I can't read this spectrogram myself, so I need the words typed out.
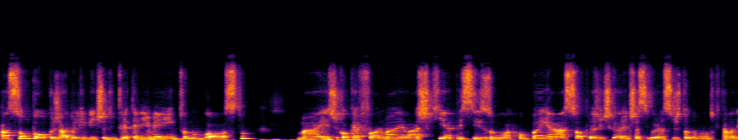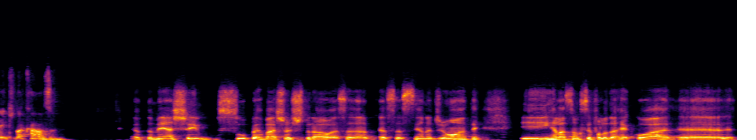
passou um pouco já do limite do entretenimento, não gosto, mas de qualquer forma, eu acho que é preciso acompanhar só para a gente garantir a segurança de todo mundo que está lá dentro da casa. Né? Eu também achei super baixo astral essa, essa cena de ontem. E em relação ao que você falou da Record, é,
